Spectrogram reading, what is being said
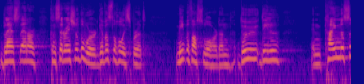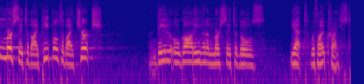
Bless then our consideration of the word. Give us the Holy Spirit. Meet with us, Lord, and do deal in kindness and mercy to thy people, to thy church, and deal, O God, even in mercy to those yet without Christ.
